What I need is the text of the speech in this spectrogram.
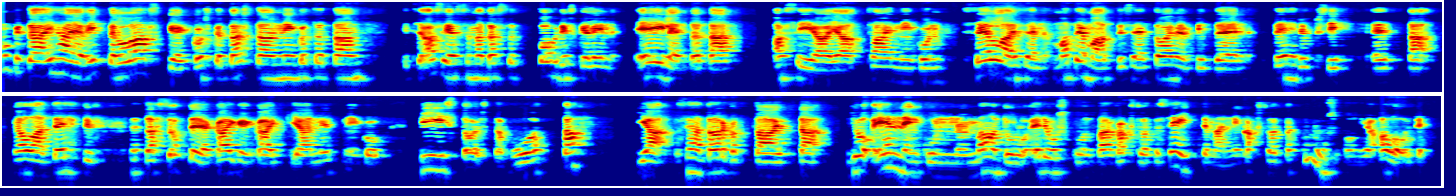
Mun pitää ihan jo itse laskea, koska tästä on niin kuin, tota, itse asiassa mä tässä pohdiskelin eilen tätä asiaa ja sain niin kuin sellaisen matemaattisen toimenpiteen tehdyksi, että me ollaan tehty tätä sotea kaiken kaikkiaan nyt niin kuin 15 vuotta. Ja sehän tarkoittaa, että jo ennen kuin mä oon tullut eduskuntaan 2007, niin 2006 on jo aloitettu.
